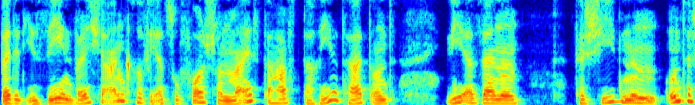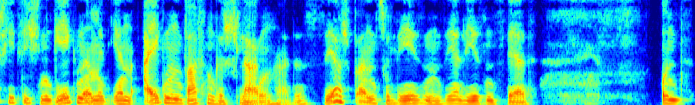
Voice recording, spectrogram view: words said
werdet ihr sehen, welche Angriffe er zuvor schon meisterhaft pariert hat und wie er seine verschiedenen unterschiedlichen Gegner mit ihren eigenen Waffen geschlagen hat. Es ist sehr spannend zu lesen, sehr lesenswert. Und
